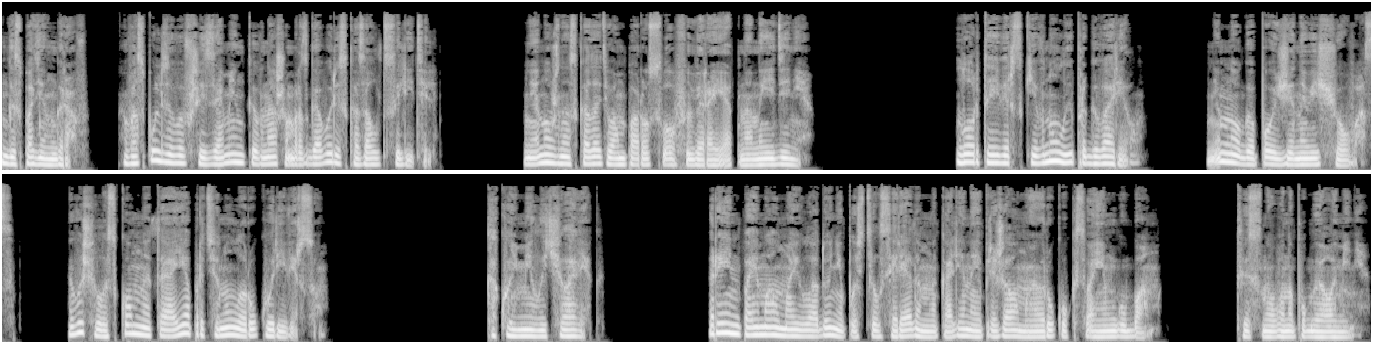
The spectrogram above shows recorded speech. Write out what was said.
«Господин граф», воспользовавшись заминкой в нашем разговоре, сказал целитель. «Мне нужно сказать вам пару слов, вероятно, наедине». Лорд Эверс кивнул и проговорил. «Немного позже навещу вас». Вышел из комнаты, а я протянула руку Риверсу. «Какой милый человек». Рейн поймал мою ладонь, опустился рядом на колено и прижал мою руку к своим губам. «Ты снова напугала меня.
